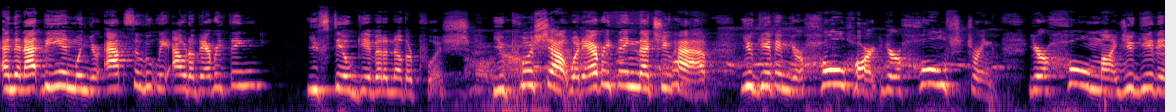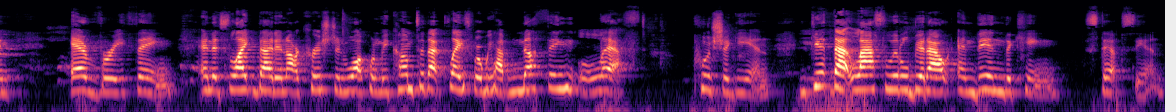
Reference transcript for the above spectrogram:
And then at the end, when you're absolutely out of everything, you still give it another push. You push out with everything that you have. You give him your whole heart, your whole strength, your whole mind. You give him everything. And it's like that in our Christian walk. When we come to that place where we have nothing left, push again. Get that last little bit out, and then the king steps in.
